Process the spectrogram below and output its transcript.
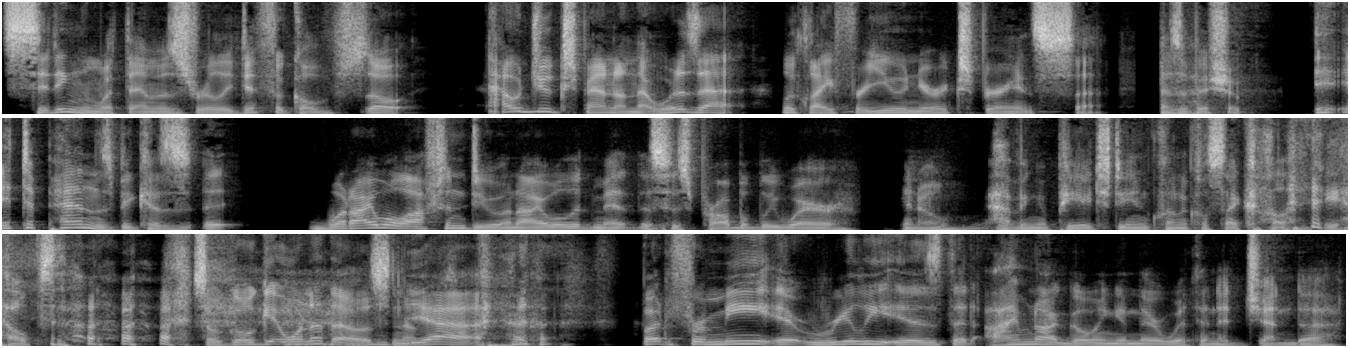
sitting with them is really difficult. So, how would you expand on that? What does that look like for you in your experience uh, as a bishop? It, it depends because it, what I will often do, and I will admit this is probably where, you know, having a PhD in clinical psychology helps. So go get one of those. No. Yeah. but for me, it really is that I'm not going in there with an agenda.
